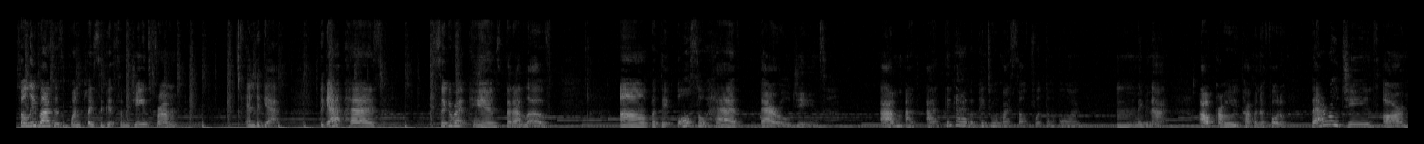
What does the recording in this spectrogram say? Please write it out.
So Levi's is one place to get some jeans from and The Gap. The Gap has cigarette pants that I love, um, but they also have barrel jeans. I'm, I, I think I have a picture of myself with them on. Mm, maybe not. I'll probably pop in a photo. Barrel jeans are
